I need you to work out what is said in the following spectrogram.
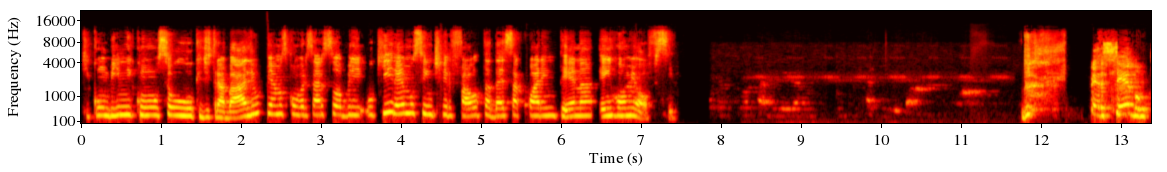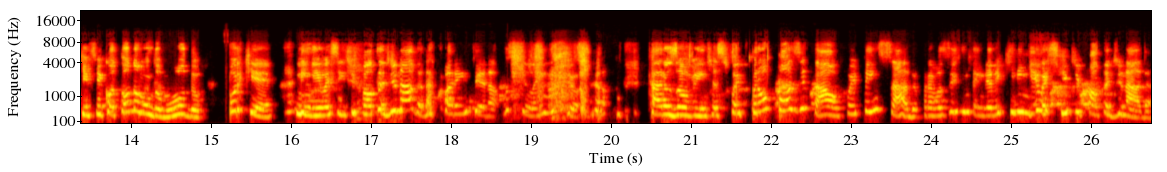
que combine com o seu look de trabalho, viemos conversar sobre o que iremos sentir falta dessa quarentena em home office. Percebam que ficou todo mundo mudo por quê? Ninguém vai sentir falta de nada na quarentena. O silêncio, caros ouvintes, foi proposital, foi pensado para vocês entenderem que ninguém vai sentir falta de nada.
